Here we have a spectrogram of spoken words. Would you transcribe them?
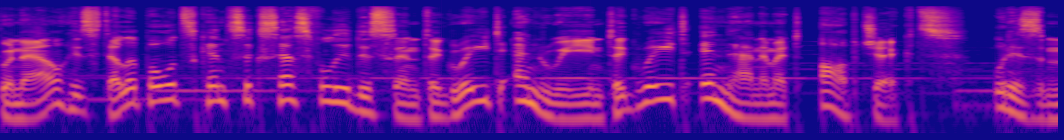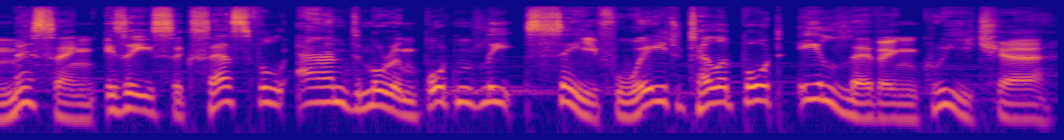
For now, his teleports can successfully disintegrate and reintegrate inanimate objects. What is missing is a successful and, more importantly, safe way to teleport a living creature.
